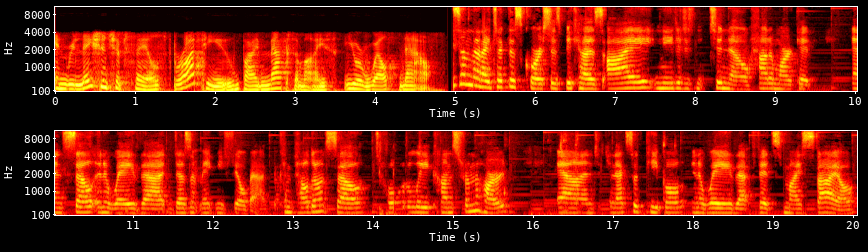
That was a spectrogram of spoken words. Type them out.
in relationship sales brought to you by Maximize Your Wealth Now. The reason that I took this course is because I needed to know how to market and sell in a way that doesn't make me feel bad. Compel Don't Sell totally comes from the heart and connects with people in a way that fits my style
